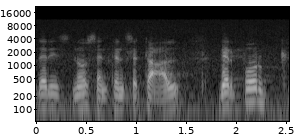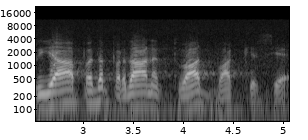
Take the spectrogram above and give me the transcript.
there is no sentence at all. Therefore, kriyapada pradhanatvad vakyasya.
